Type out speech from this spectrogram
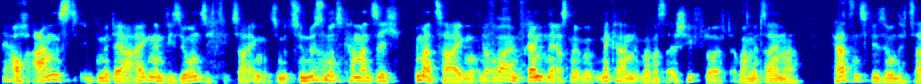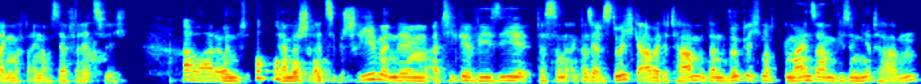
ja. auch Angst, mit der eigenen Vision sich zu zeigen. So mit Zynismus ja. kann man sich immer zeigen und Voll. auch von Fremden erstmal über meckern, über was alles schief läuft. Aber Total. mit seiner Herzensvision sich zeigen, macht einen auch sehr verletzlich. Aber hallo. Und dann hat sie beschrieben in dem Artikel, wie sie das dann quasi alles durchgearbeitet haben und dann wirklich noch gemeinsam visioniert haben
